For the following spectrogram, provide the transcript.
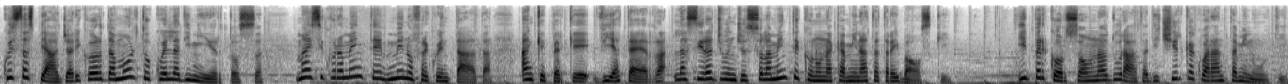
Questa spiaggia ricorda molto quella di Myrtos, ma è sicuramente meno frequentata, anche perché via terra la si raggiunge solamente con una camminata tra i boschi. Il percorso ha una durata di circa 40 minuti.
